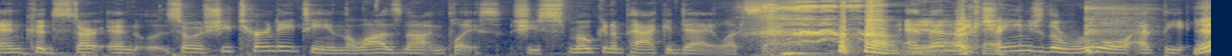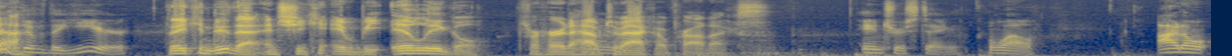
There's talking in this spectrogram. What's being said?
and could start, and so if she turned 18, the law's not in place. She's smoking a pack a day, let's say, and then they change the rule at the Yeah. end of the year. They can do that, and she can. It would be illegal for her to have hmm. tobacco products. Interesting. Well, I don't,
